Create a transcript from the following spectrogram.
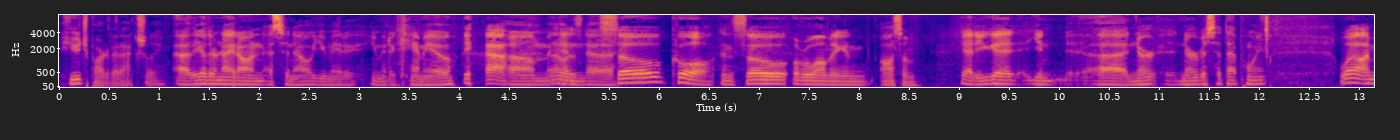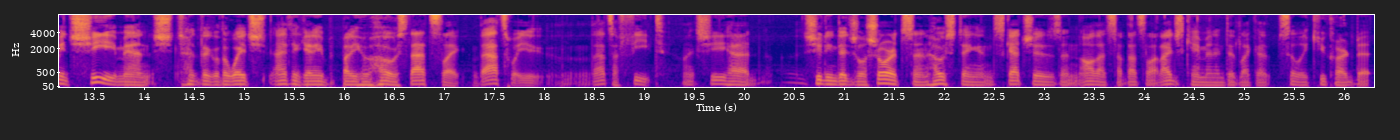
huge part of it actually. Uh, the other night on SNL, you made a you made a cameo. Yeah, Um, that and was uh, so cool and so overwhelming and awesome. yeah, do you get you uh, ner- nervous at that point? Well, I mean, she, man, she, the the way she, I think anybody who hosts, that's like that's what you, that's a feat. Like she had shooting digital shorts and hosting and sketches and all that stuff. That's a lot. I just came in and did like a silly cue card bit.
